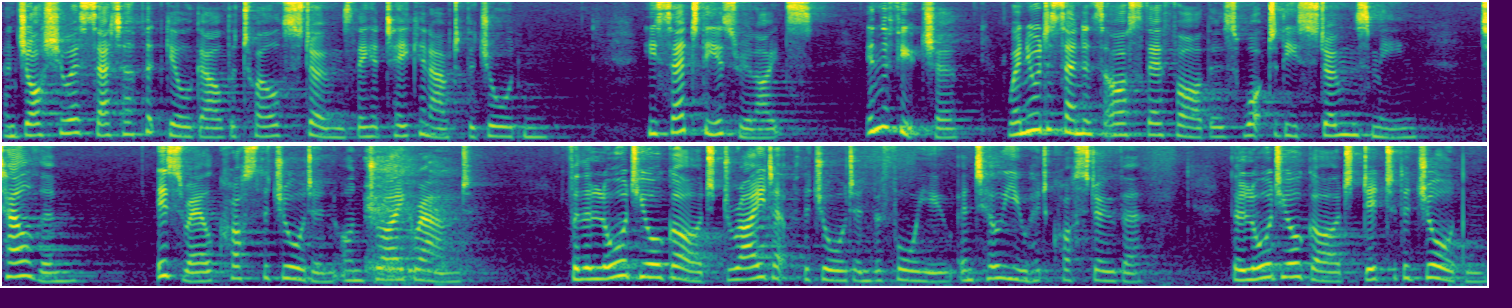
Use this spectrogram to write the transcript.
And Joshua set up at Gilgal the twelve stones they had taken out of the Jordan. He said to the Israelites, In the future, when your descendants ask their fathers, What do these stones mean? tell them, Israel crossed the Jordan on dry ground. For the Lord your God dried up the Jordan before you until you had crossed over. The Lord your God did to the Jordan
